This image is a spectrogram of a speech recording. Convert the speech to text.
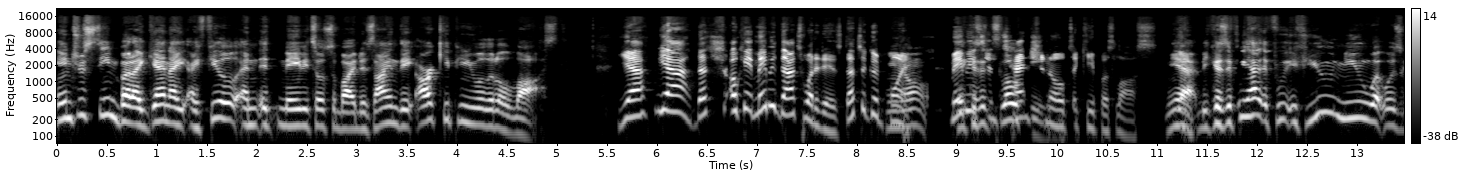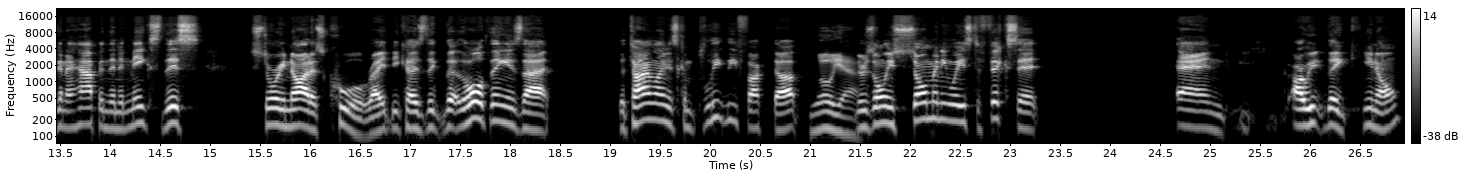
interesting, but again, I, I feel and it maybe it's also by design they are keeping you a little lost. Yeah, yeah, that's tr- okay. Maybe that's what it is. That's a good You point. know, maybe it's, it's intentional to keep us lost. yeah, because if we had if we if you knew what was going to happen, then it makes this story not as cool, right? Because the, the the whole thing is that the timeline is completely fucked up. Well, yeah, there's only so many ways to fix it and are we like you know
